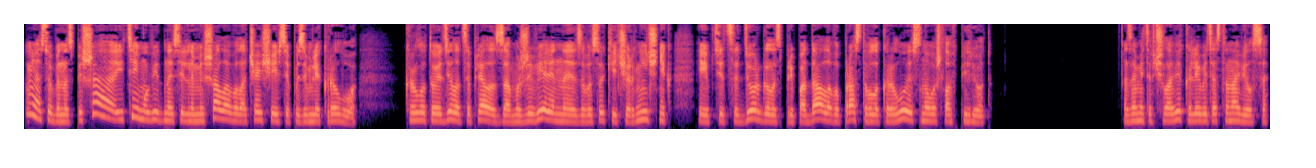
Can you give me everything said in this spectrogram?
не особенно спеша, и те ему, видно, сильно мешало волочащееся по земле крыло. Крыло то и дело цеплялось за можжевеленное, за высокий черничник, и птица дергалась, припадала, выпрастывала крыло и снова шла вперед. Заметив человека, лебедь остановился,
